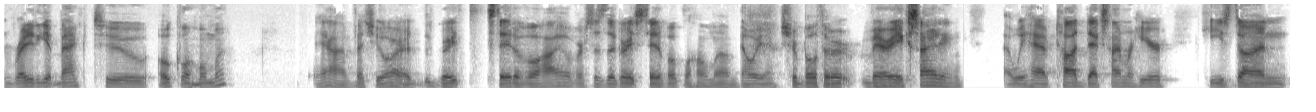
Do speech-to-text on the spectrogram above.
Ready to get back to Oklahoma. Yeah, I bet you are. The great state of Ohio versus the great state of Oklahoma. Oh, yeah. Sure, both are very exciting. Uh, we have Todd Dexheimer here. He's done,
